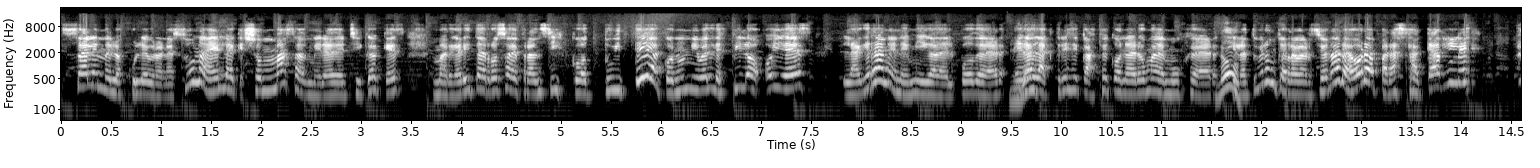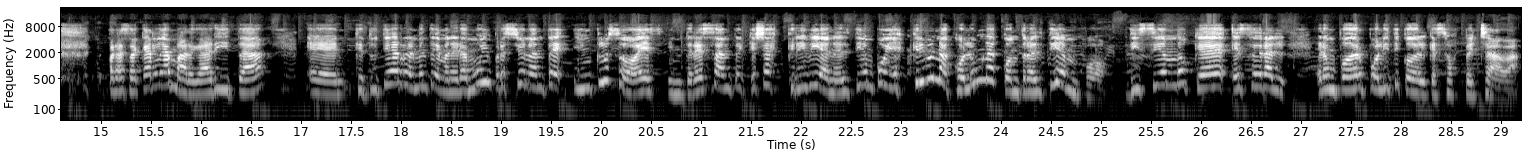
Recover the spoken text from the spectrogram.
salen de los culebrones. Una es la que yo más admiré de chica, que es Margarita Rosa de Francisco. Tuitea con un nivel de estilo, hoy es la gran enemiga del poder, era la actriz de Café con aroma de mujer, que la tuvieron que reversionar ahora para sacarle para sacarle a Margarita que tuitea realmente de manera muy impresionante. Incluso es interesante que ella escribía en el tiempo y escribe una columna contra el tiempo, diciendo que ese era, el, era un poder político del que sospechaba.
